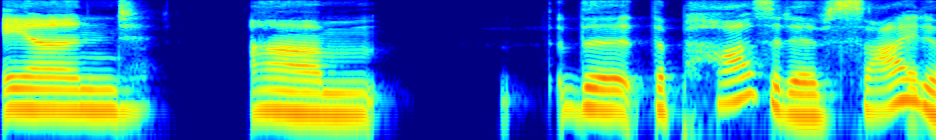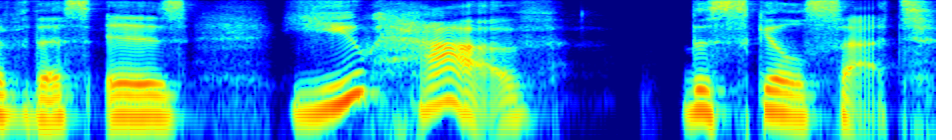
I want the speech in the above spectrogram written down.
And um the the positive side of this is you have the skill set.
